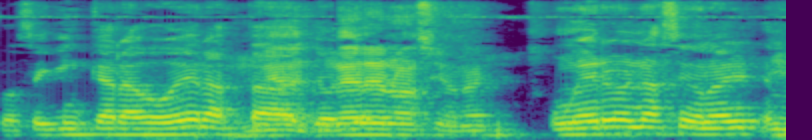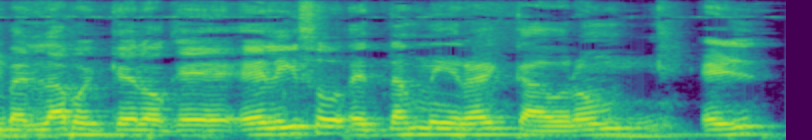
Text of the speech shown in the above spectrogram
No sé quién carajo era, hasta un héroe nacional. un héroe nacional, en verdad, porque lo que él hizo es de admirar, cabrón. Él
